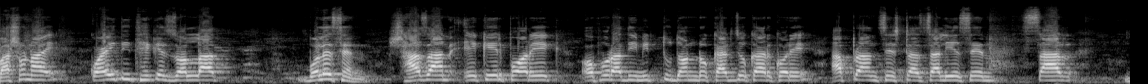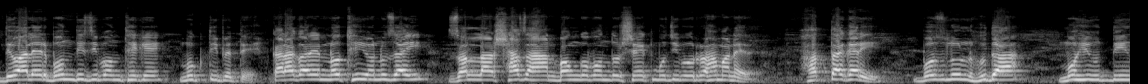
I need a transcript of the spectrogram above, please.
বাসনায় কয়েদি থেকে জল্লাদ বলেছেন, শাহজাহান একের পর এক অপরাধী মৃত্যুদণ্ড কার্যকর করে আপ্রাণ চেষ্টা চালিয়েছেন চার দেওয়ালের বন্দি জীবন থেকে মুক্তি পেতে। কারাগারের নথি অনুযায়ী জল্লা শাহজাহান বঙ্গবন্ধু শেখ মুজিবুর রহমানের হত্যাকারী বজলুল হুদা, মহিউদ্দিন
